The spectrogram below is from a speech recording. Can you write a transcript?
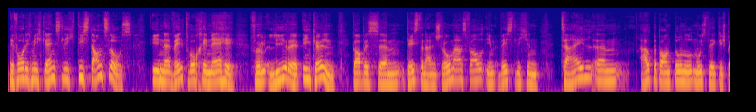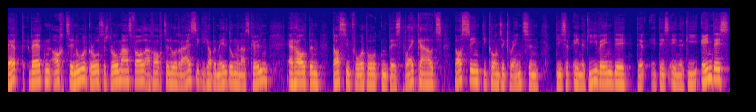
bevor ich mich gänzlich distanzlos in Weltwoche Nähe verliere. In Köln gab es ähm, gestern einen Stromausfall im westlichen Teil. Ähm, Autobahntunnel musste gesperrt werden. 18 Uhr, großer Stromausfall, auch 18.30 Uhr. Ich habe Meldungen aus Köln erhalten. Das sind Vorboten des Blackouts. Das sind die Konsequenzen dieser Energiewende, der, des Energieendes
